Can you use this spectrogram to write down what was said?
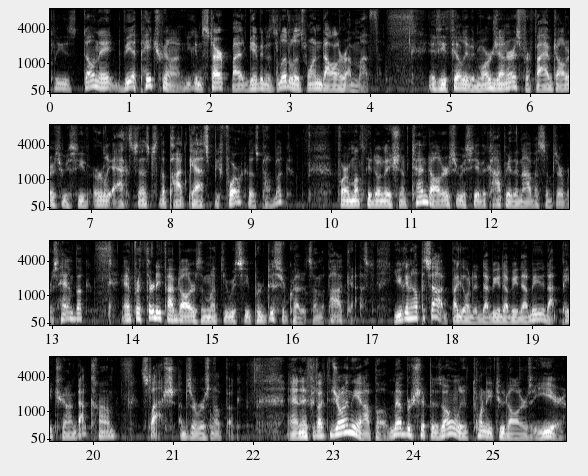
please donate via Patreon. You can start by giving as little as $1 a month. If you feel even more generous, for $5, you receive early access to the podcast before it goes public. For a monthly donation of $10, you receive a copy of the Novice Observer's Handbook. And for $35 a month, you receive producer credits on the podcast. You can help us out by going to www.patreon.com slash Observer's Notebook. And if you'd like to join the ALPO, membership is only $22 a year.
